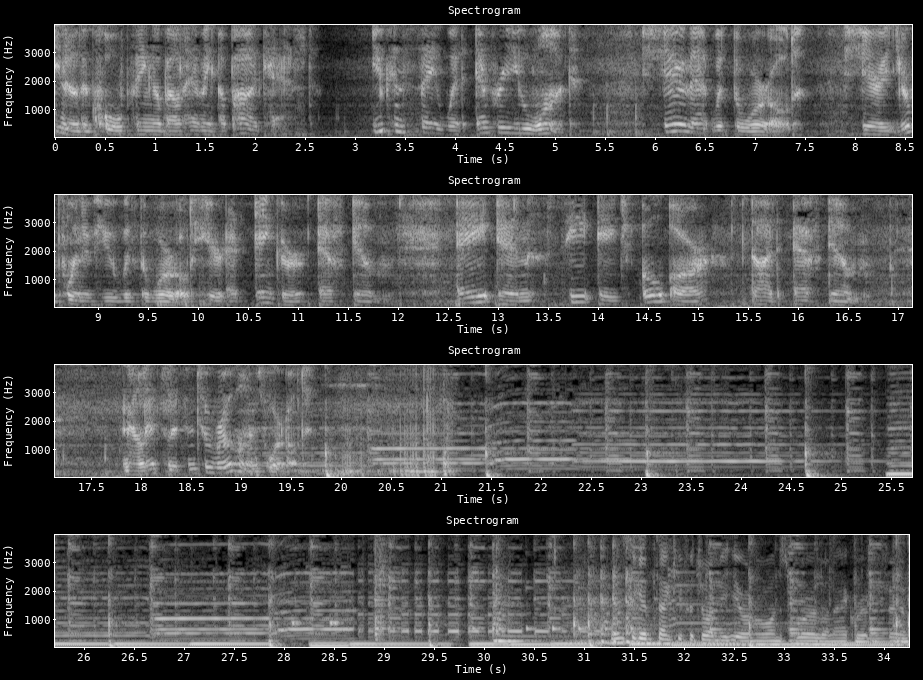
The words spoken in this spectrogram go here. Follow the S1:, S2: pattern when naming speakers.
S1: You know, the cool thing about having a podcast. You can say whatever you want. Share that with the world. Share your point of view with the world here at Anchor FM. A N C H O R dot FM. Now let's listen to Rohan's World.
S2: Again, thank you for joining me here on Ron's World on Anchor FM,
